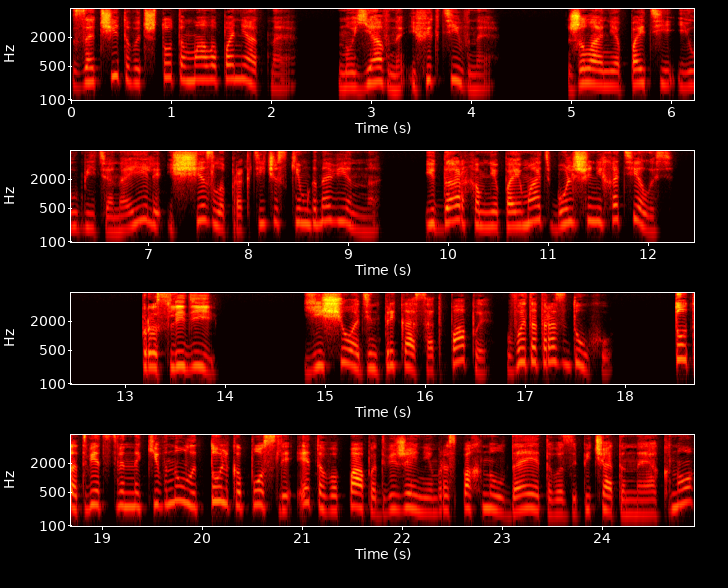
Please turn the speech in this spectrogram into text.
зачитывать что-то малопонятное но явно эффективное. Желание пойти и убить Анаэля исчезло практически мгновенно, и Дарха мне поймать больше не хотелось. «Проследи!» Еще один приказ от папы, в этот раз духу. Тот ответственно кивнул, и только после этого папа движением распахнул до этого запечатанное окно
